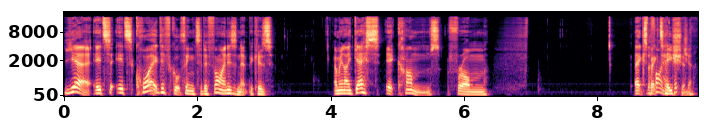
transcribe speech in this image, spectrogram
yeah, it's it's quite a difficult thing to define, isn't it? Because I mean, I guess it comes from expectation. The final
